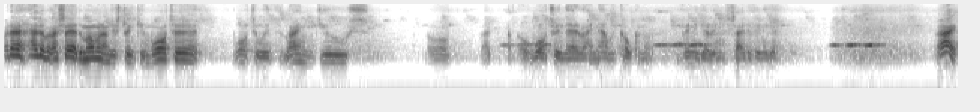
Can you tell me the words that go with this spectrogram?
But uh, I, I say at the moment, I'm just drinking water, water with lime juice, or I've got water in there right now with coconut vinegar in, cider vinegar. Right.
